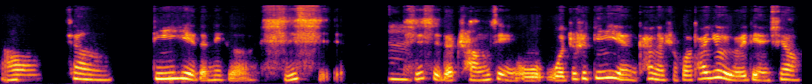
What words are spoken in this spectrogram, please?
然后像第一页的那个喜喜，嗯喜喜的场景，我我就是第一眼看的时候，它又有一点像，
